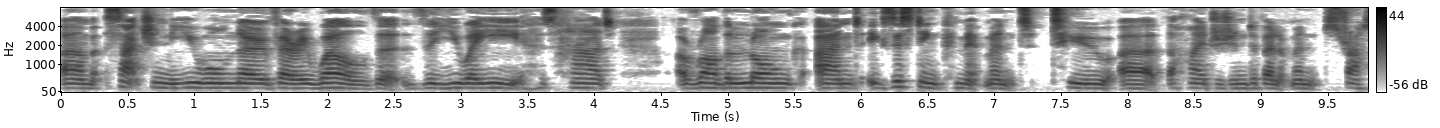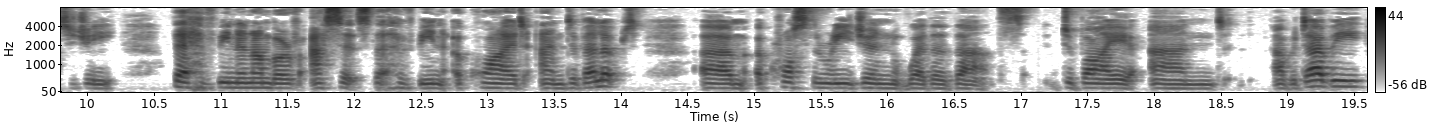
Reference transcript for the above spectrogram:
Um, Sachin, you will know very well that the UAE has had a rather long and existing commitment to uh, the hydrogen development strategy. There have been a number of assets that have been acquired and developed um, across the region, whether that's Dubai and Abu Dhabi,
